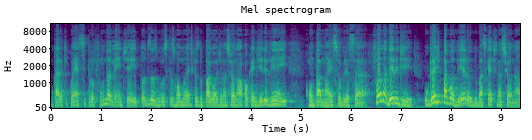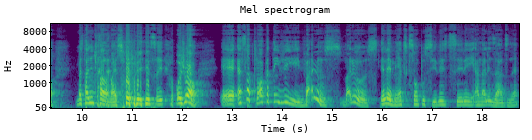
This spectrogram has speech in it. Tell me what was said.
Um cara que conhece profundamente aí todas as músicas românticas do pagode nacional. Qualquer dia ele vem aí contar mais sobre essa fama dele de o grande pagodeiro do basquete nacional. Mas tá, a gente fala mais sobre isso aí. Ô, João, é, essa troca tem vários, vários elementos que são possíveis de serem analisados, né?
